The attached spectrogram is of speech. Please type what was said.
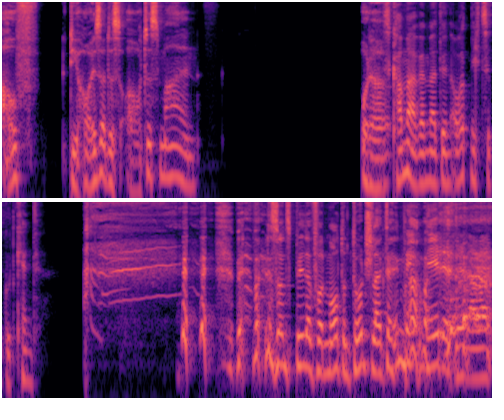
auf die Häuser des Ortes malen? Oder das kann man, wenn man den Ort nicht so gut kennt. weil du sonst Bilder von Mord und Totschlag dahin machst. Nee, nee, das aber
